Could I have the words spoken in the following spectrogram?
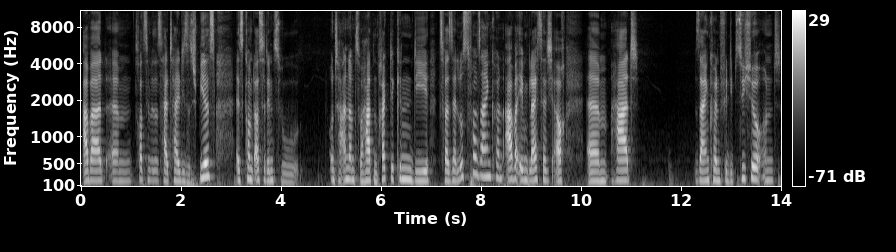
aber ähm, trotzdem ist es halt Teil dieses Spiels. Es kommt außerdem zu unter anderem zu harten Praktiken, die zwar sehr lustvoll sein können, aber eben gleichzeitig auch ähm, hart sein können für die Psyche und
